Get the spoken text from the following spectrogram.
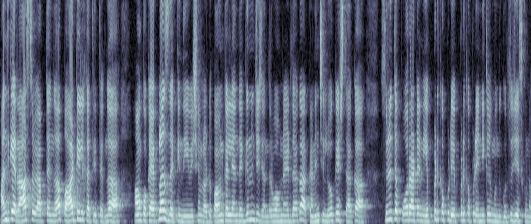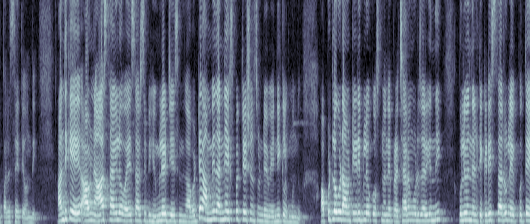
అందుకే రాష్ట్ర వ్యాప్తంగా పార్టీలకు అతీతంగా ఆమెకు ఒక అప్లాస్ దక్కింది ఈ విషయంలో. అటు పవన్ కళ్యాణ్ దగ్గర నుంచి చంద్రబాబు నాయుడు దాకా అక్కడి నుంచి లోకేష్ దాకా సునీత పోరాటాన్ని ఎప్పటికప్పుడు ఎప్పటికప్పుడు ఎన్నికల ముందు గుర్తు చేసుకున్న పరిస్థితి ఉంది. అందుకే ఆవిడని ఆ స్థాయిలో వైఎస్ఆర్సీపీ హ్యూమిలేట్ చేసింది కాబట్టి ఆమె మీద అన్ని ఎక్స్పెక్టేషన్స్ ఉండేవి ఎన్నికలకు ముందు. అప్పట్లో కూడా ఆమె టీడీపీలోకి వస్తుందనే ప్రచారం కూడా జరిగింది. పులివెందులు టికెట్ ఇస్తారు లేకపోతే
